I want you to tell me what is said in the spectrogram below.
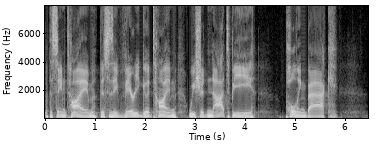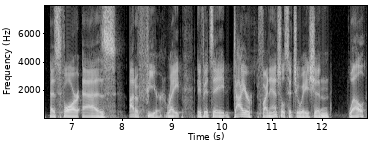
at the same time, this is a very good time. We should not be pulling back as far as out of fear, right? If it's a dire financial situation, well,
